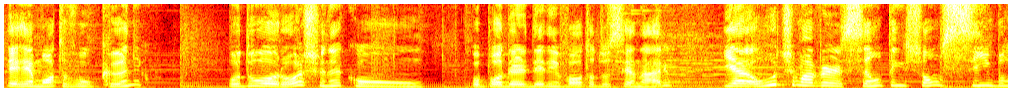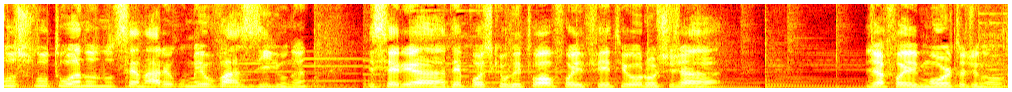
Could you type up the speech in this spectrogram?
terremoto vulcânico. O do Orochi, né? Com o poder dele em volta do cenário. E a última versão tem só uns símbolos flutuando no cenário meio vazio, né? Que seria depois que o ritual foi feito e o Orochi já, já foi morto de novo.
